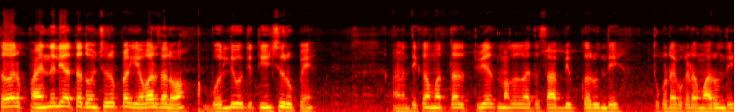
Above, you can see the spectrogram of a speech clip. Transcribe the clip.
तर फायनली आता दोनशे रुपये व्यवहार झालो. बोलली होती तीनशे रुपये. आणि तिका म्हटलं तुझ्याच मागं काय तर साप बीप करून दे तुकडा बिकडा मारून दे.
